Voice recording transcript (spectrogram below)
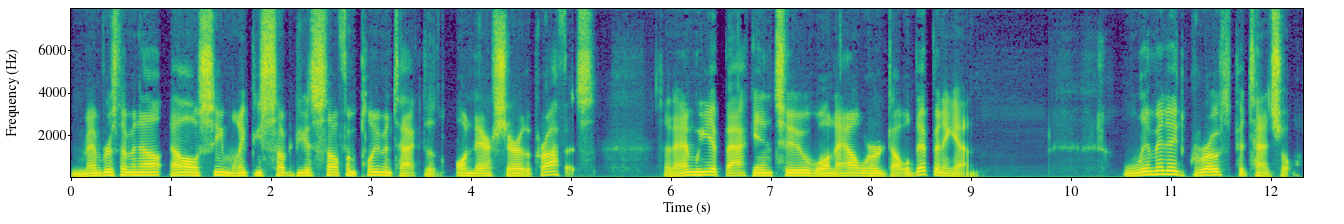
Members of an LLC might be subject to self employment taxes on their share of the profits. So then we get back into, well, now we're double dipping again. Limited growth potential.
